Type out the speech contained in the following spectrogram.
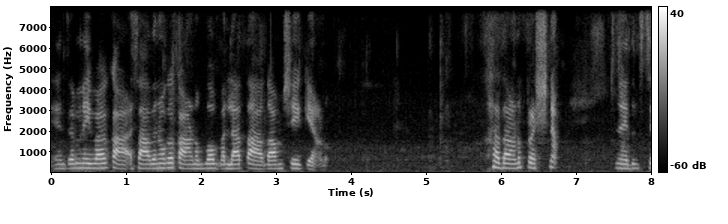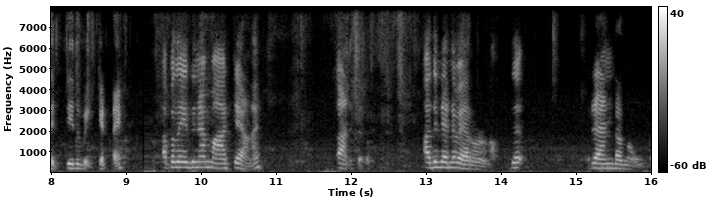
ഏഞ്ചലിനെ ഇവ സാധനമൊക്കെ കാണുമ്പോൾ വല്ലാത്ത ആകാംക്ഷയൊക്കെയാണ്. അതാണ് പ്രശ്നം. ഞാൻ ഇത് സെറ്റ് ചെയ്ത് വെക്കട്ടെ. അപ്പോൾ ഇത് ഞാൻ മാറ്റയാണ് കാണിച്ചത്. അതിന്റെ തന്നെ വേറൊരെണ്ണം. ഇത് രണ്ടെണ്ണം ഉണ്ട്.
